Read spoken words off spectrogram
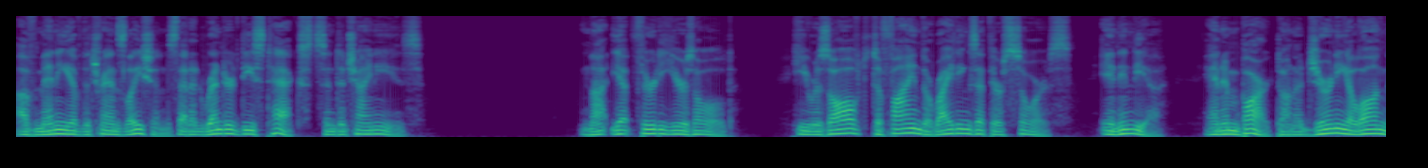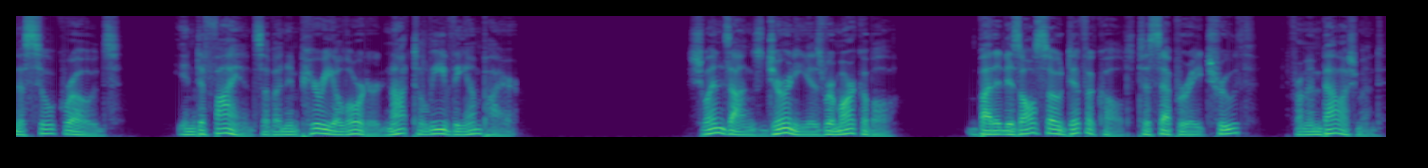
of many of the translations that had rendered these texts into Chinese. Not yet thirty years old, he resolved to find the writings at their source in India and embarked on a journey along the Silk Roads in defiance of an imperial order not to leave the empire. Xuanzang's journey is remarkable but it is also difficult to separate truth from embellishment,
